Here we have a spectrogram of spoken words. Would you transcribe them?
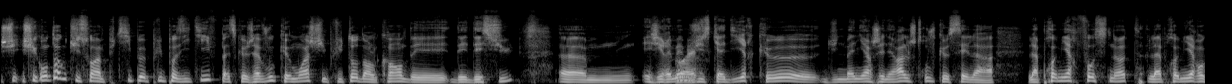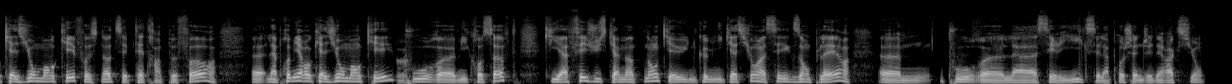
Je, suis content que tu sois un petit peu plus positif parce que j'avoue que moi, je suis plutôt dans le camp des, déçus. Euh, et j'irais même jusqu'à dire que, d'une manière générale, je trouve que c'est la, la première fausse note, la première occasion manquée. Fausse note, c'est peut-être un peu fort. Euh, la première occasion manquée pour euh, Microsoft qui a fait jusqu'à maintenant, qui a eu une communication assez exemplaire pour la série X et la prochaine génération,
